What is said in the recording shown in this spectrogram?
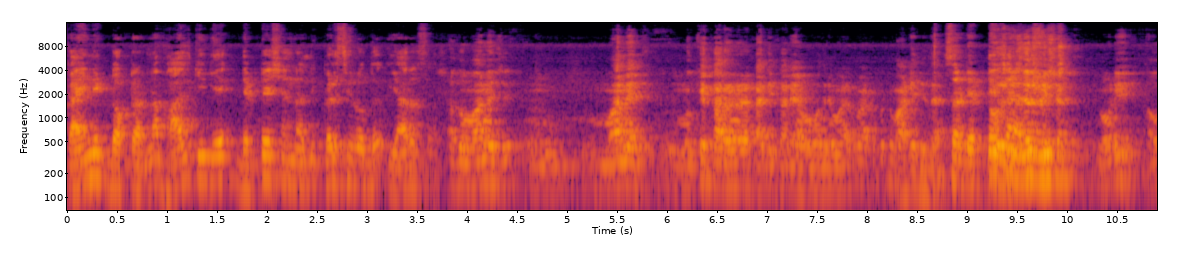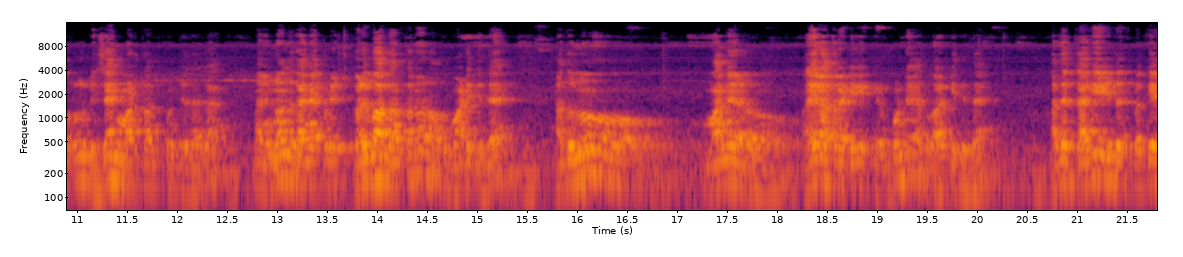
ಗೈನಿಕ್ ಡಾಕ್ಟರ್ನ ಭಾಲ್ಕಿಗೆ ಡೆಪ್ಟೇಷನ್ನಲ್ಲಿ ಕಳಿಸಿರೋದು ಯಾರು ಸರ್? ಅದು ಮಾನ್ಯ ಜಿ- ಹ್ಮ್, ಮಾನ್ಯ ಮುಖ್ಯ ಕಾರ್ಯನಿರ್ವಾಹಕ ಅಧಿಕಾರಿ ಅನುಮೋದನೆ ಮಾಡಿ ಮಾಡಿಬಿಟ್ಟು ಮಾಡಿದ್ದಿದೆ. ಸರ್ ಅವ್ರು ಡೆಪ್ಟೇಷನ್ ರಿಸರ್ವೇಶನ್ ನೋಡಿ ಅವರು ರಿಸೈನ್ ಮಾಡ್ತಾ ಅಂತ ಕುಂತಿದ್ದಾಗ ನಾವು ಇನ್ನೊಂದು ಗೈನಕಾಲಜಿಸ್ಟ್ ಕಳಿಬಾರ್ದು ಅಂತ ನಾವು ಅದು ಮಾಡಿದ್ದಿದೆ. ಅದನ್ನು ಮಾನ್ಯ ಹೈರ್ ಅಥಾರಿಟಿಗೆ ಕೇಳ್ಕೊಂಡೆ ಅದು ಹಾಕಿದ್ದಿದೆ. ಅದಕ್ಕಾಗಿ ಇದ್ರ ಬಗ್ಗೆ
